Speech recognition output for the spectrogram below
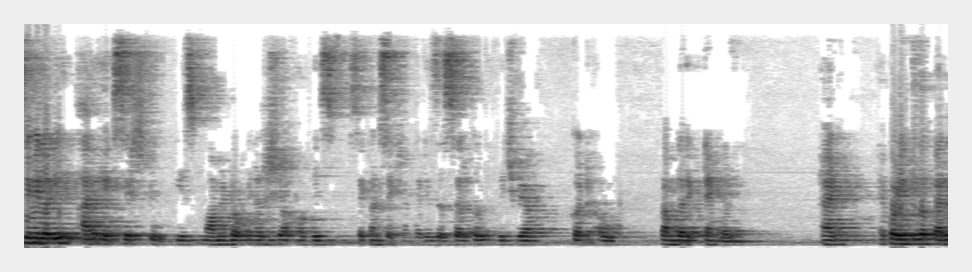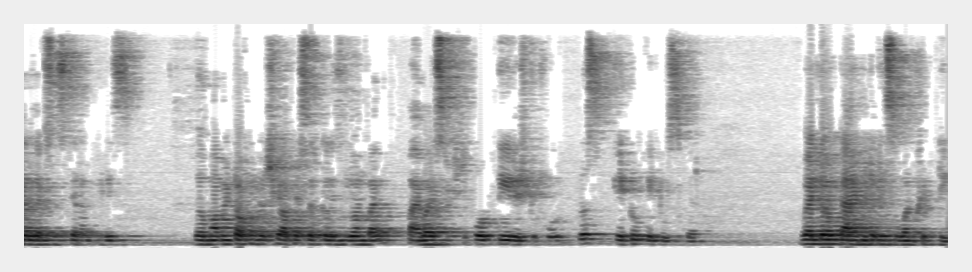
Similarly, Ixx2 is moment of inertia of this second section, that is the circle which we have cut out from the rectangle. And according to the parallel axis theorem, it is the moment of inertia of a circle is given by pi by 64 t raised to 4 plus a2 a2 square. Value of diameter is 150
